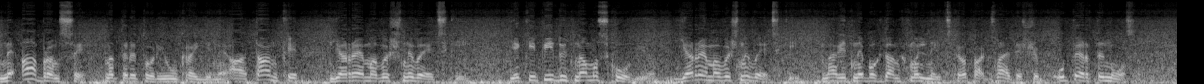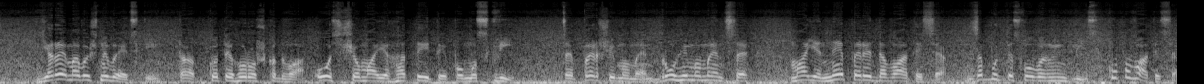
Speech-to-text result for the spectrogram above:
не Абрамси на території України, а танки Ярема Вишневецький, які підуть на Московію. Ярема Вишневецький, навіть не Богдан Хмельницький. Отак, знаєте, щоб утерти носа. Ярема Вишневецький та Котигорошко 2. Ось що має гатити по Москві. Це перший момент. Другий момент це має не передаватися. Забудьте слово інгліз, купуватися.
